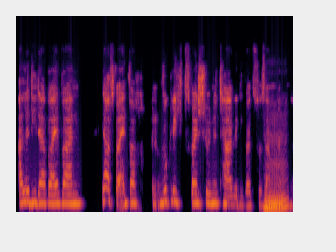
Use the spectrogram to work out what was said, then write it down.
Alle, die dabei waren. Ja, es war einfach wirklich zwei schöne Tage, die wir zusammen mhm. hatten.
